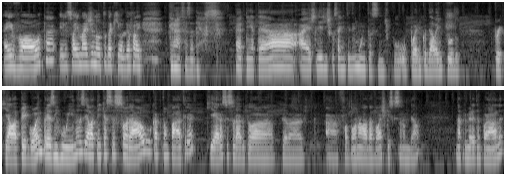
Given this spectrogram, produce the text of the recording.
Aí volta, ele só imaginou tudo aquilo. Daí eu falei, graças a Deus. É, tem até a, a Ashley, a gente consegue entender muito, assim, tipo, o pânico dela em tudo. Porque ela pegou a empresa em ruínas e ela tem que assessorar o Capitão Pátria, que era assessorado pela, pela a fodona lá da voz, que eu esqueci o nome dela, na primeira temporada.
